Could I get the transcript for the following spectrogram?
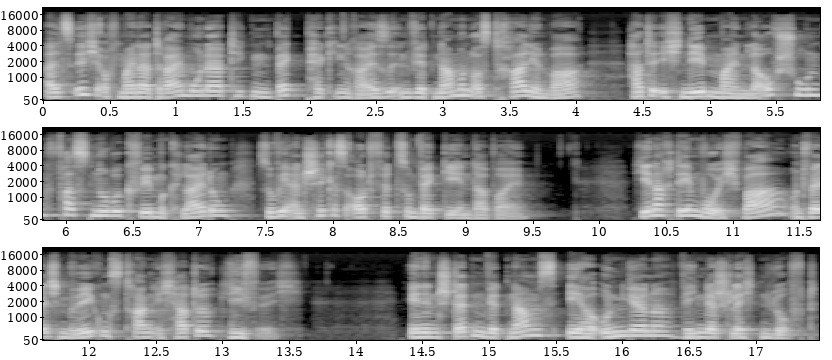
Als ich auf meiner dreimonatigen Backpacking-Reise in Vietnam und Australien war, hatte ich neben meinen Laufschuhen fast nur bequeme Kleidung sowie ein schickes Outfit zum Weggehen dabei. Je nachdem, wo ich war und welchen Bewegungsdrang ich hatte, lief ich. In den Städten Vietnams eher ungerne wegen der schlechten Luft.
